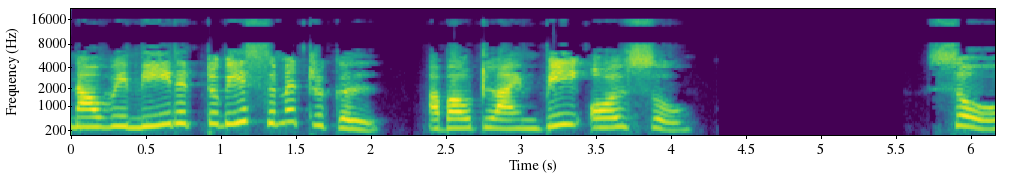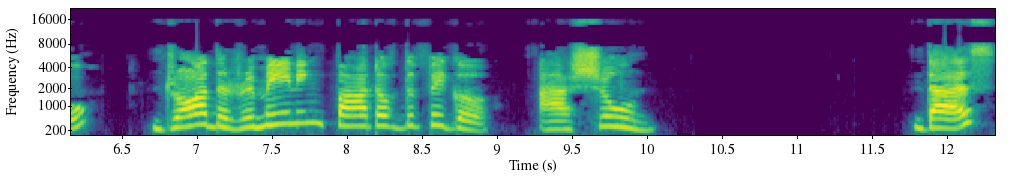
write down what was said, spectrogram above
Now we need it to be symmetrical about line B also. So, draw the remaining part of the figure as shown. Thus,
